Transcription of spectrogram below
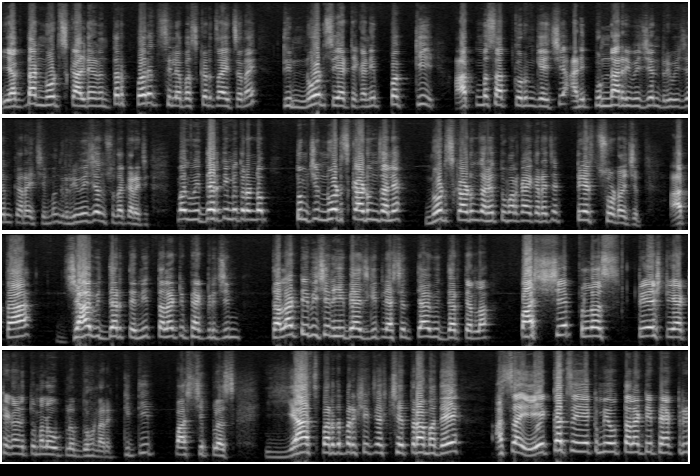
एकदा नोट्स काढल्यानंतर परत सिलेबसकडे जायचं नाही. ती नोट्स या ठिकाणी पक्की आत्मसात करून घ्यायची आणि पुन्हा रिव्हिजन रिव्हिजन करायची. मग रिव्हिजन सुद्धा करायची. मग विद्यार्थी मित्रांनो तुमची नोट्स काढून झाल्या. नोट्स काढून झाल्या तुम्हाला काय करायचं? टेस्ट सोडवायचे. आता ज्या विद्यार्थ्यांनी तलाठी फॅक्टरीची तलाठी मिशन ही बॅच घेतली असेल त्या विद्यार्थ्यांना पाचशे प्लस टेस्ट या ठिकाणी तुम्हाला उपलब्ध होणार आहे किती? पाचशे प्लस. या स्पर्धा परीक्षेच्या क्षेत्रामध्ये असा एकच एकमेव तलाठी फॅक्टरी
